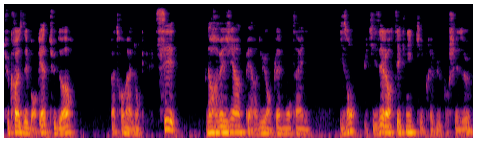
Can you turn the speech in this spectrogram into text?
Tu creuses des banquettes, tu dors, pas trop mal. Donc ces Norvégiens perdus en pleine montagne, ils ont utilisé leur technique qui est prévue pour chez eux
